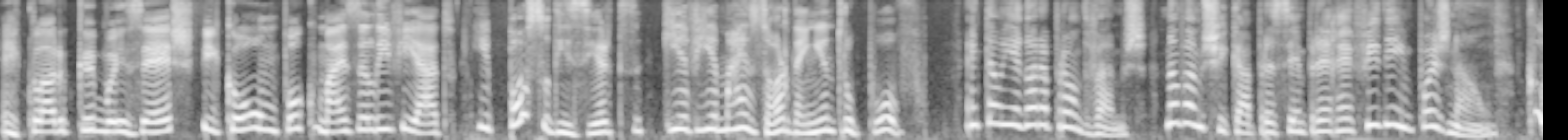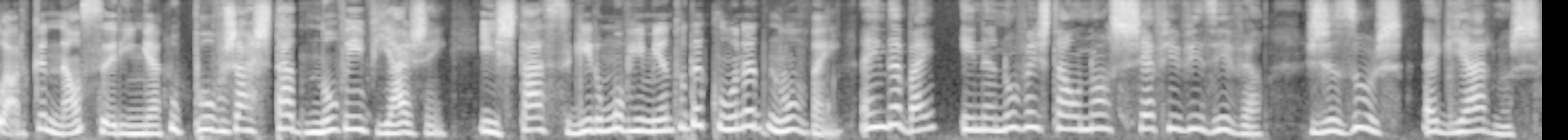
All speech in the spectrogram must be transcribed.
É claro que Moisés ficou um pouco mais aliviado e posso dizer-te que havia mais ordem entre o povo. Então, e agora para onde vamos? Não vamos ficar para sempre em Refidim, pois não? Claro que não, Sarinha. O povo já está de novo em viagem e está a seguir o movimento da coluna de nuvem. Ainda bem. E na nuvem está o nosso chefe invisível, Jesus, a guiar-nos.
